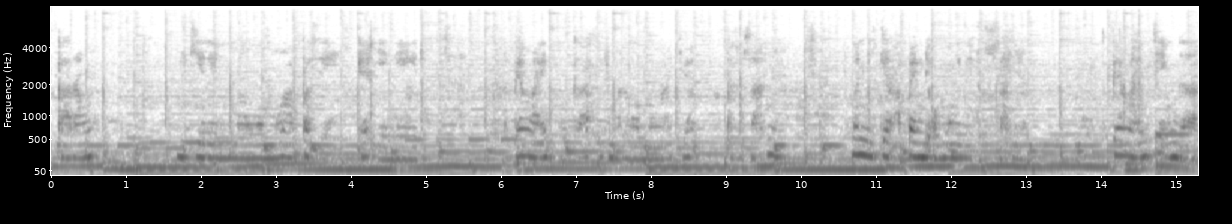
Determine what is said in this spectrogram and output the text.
sekarang mikirin mau ngomong apa sih kayak gini gitu. Tapi yang lain enggak cuma ngomong aja apa susahnya. Cuman mikir apa yang diomongin itu susahnya. Tapi yang lain sih enggak.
